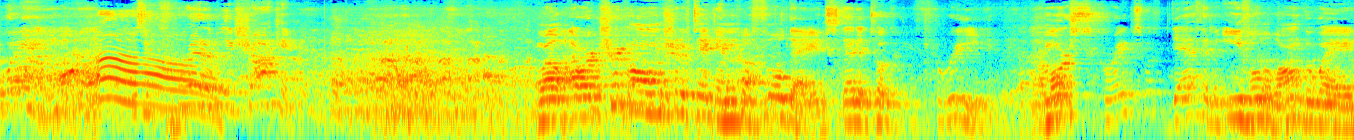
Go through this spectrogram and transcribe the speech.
away. It was Oh. incredibly shocking. Well, our trip home should have taken a full day. Instead, it took three. More scrapes death and evil along the way,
